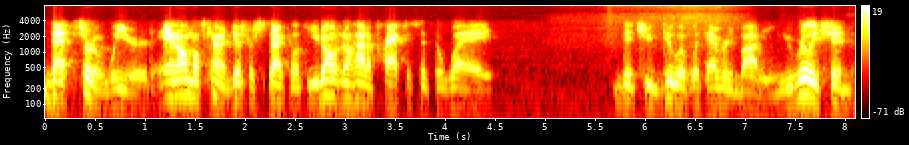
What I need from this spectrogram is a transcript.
that's sort of weird and almost kind of disrespectful if you don't know how to practice it the way that you do it with everybody. You really should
